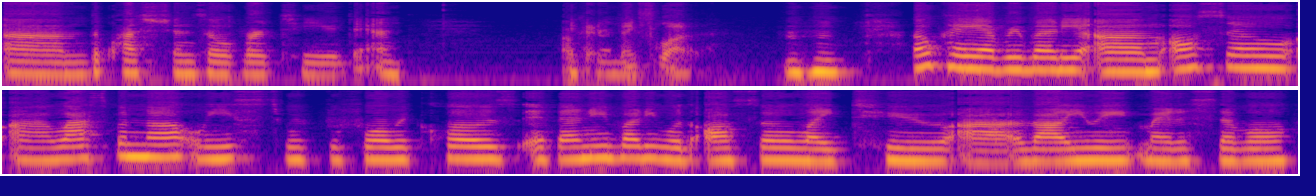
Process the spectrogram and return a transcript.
um, the questions over to you, Dan. Okay, thanks a lot. Mm -hmm. Okay, everybody. Um, also, uh, last but not least, before we close, if anybody would also like to uh, evaluate Civil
